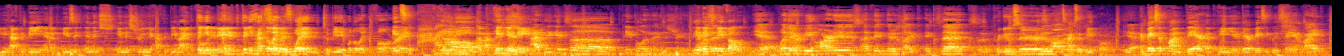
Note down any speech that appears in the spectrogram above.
you have to be in a music indus- industry. You have to be like I think, voted he, I think he had to So like win to be able to like vote, right? It's highly No, I think, opinionated. it's, I think it's uh people in the industry. yeah, they, Whether- they vote. Yeah, whether Yeah. it be artists, I think there's like execs and producers, all types of people. Yeah. And based upon their opinion, they're basically saying like,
